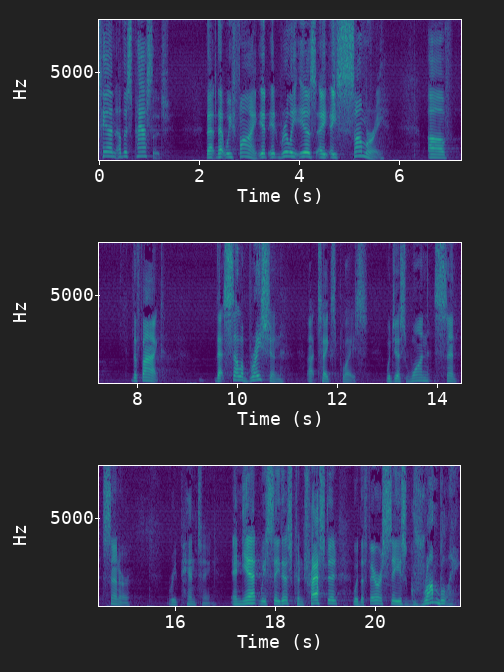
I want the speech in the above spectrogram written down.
10 of this passage that, that we find. It, it really is a, a summary of the fact that celebration uh, takes place with just one sin- sinner repenting. And yet we see this contrasted with the Pharisees grumbling,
